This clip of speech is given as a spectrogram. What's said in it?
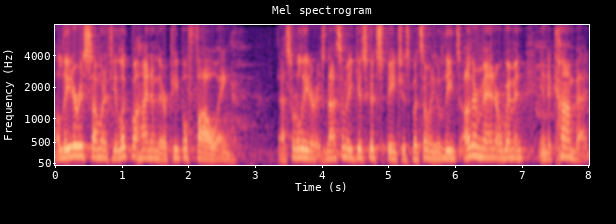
A leader is someone, if you look behind him, there are people following. That's what a leader is. Not somebody who gives good speeches, but someone who leads other men or women into combat.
